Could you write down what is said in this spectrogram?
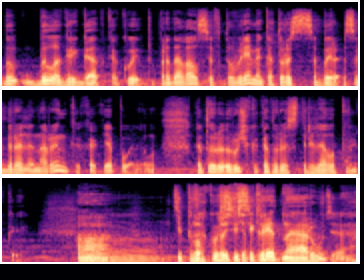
был, был агрегат какой-то, продавался в то время, который собир- собирали на рынках, как я понял, который, ручка, которая стреляла пулькой. А, Типа Ну, такое то есть се- это- секретное орудие.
